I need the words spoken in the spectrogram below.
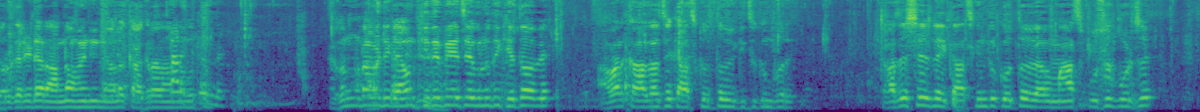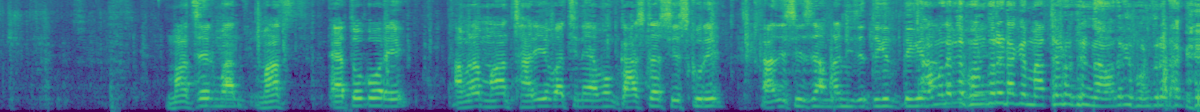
তরকারিটা রান্না হয়নি নাহলে কাঁকড়া রান্না করতে এখন মোটামুটি এখন খিদে পেয়েছে এগুলো দিয়ে খেতে হবে। আবার কাজ আছে কাজ করতে হবে কিছুক্ষণ পরে। কাজের শেষ নেই কাজ কিন্তু করতে হবে মাছ প্রচুর পড়ছে। মাছের মা- মাছ এত পরে আমরা মাছ ছাড়িয়ে পাচ্ছি না এবং কাজটা শেষ করে কাজের শেষে আমরা নিজের থেকে থেকে আমাদেরকে ফোন করে ডাকে মাছ ছাড়ানোর জন্য আমাদেরকে ফোন করে ডাকে।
